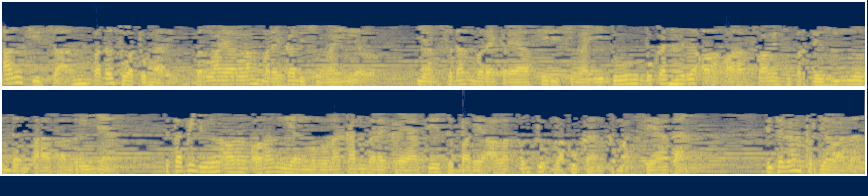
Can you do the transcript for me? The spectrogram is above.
Al-Kisah pada suatu hari berlayarlah mereka di sungai Nil yang sedang berekreasi di sungai itu bukan hanya orang-orang saleh seperti Zunnun dan para santrinya, tetapi juga orang-orang yang menggunakan rekreasi sebagai alat untuk melakukan kemaksiatan. Di tengah perjalanan,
